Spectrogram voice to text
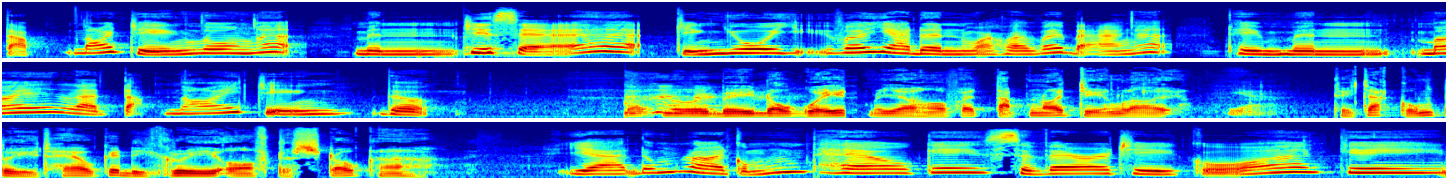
tập nói chuyện luôn á. Mình chia sẻ chuyện vui với gia đình hoặc là với bạn á thì mình mới là tập nói chuyện được. Một người bị đột quỵ bây giờ họ phải tập nói chuyện lại. Dạ. Thì chắc cũng tùy theo cái degree of the stroke ha. Dạ đúng rồi cũng theo cái severity của cái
